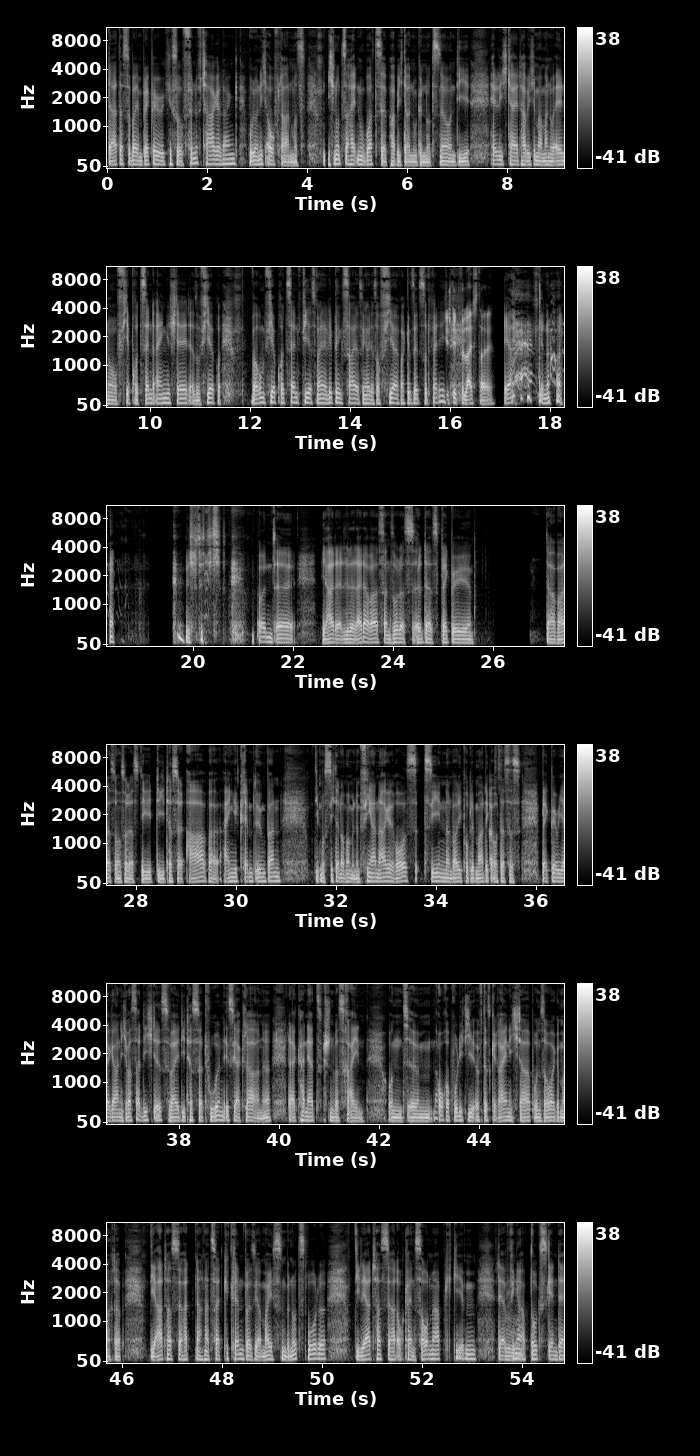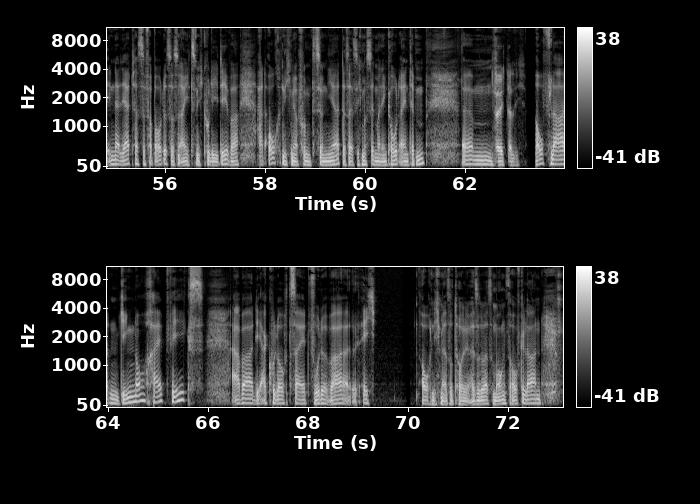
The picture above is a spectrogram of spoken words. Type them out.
Da hattest du bei dem BlackBerry wirklich so fünf Tage lang, wo du nicht aufladen musst. Ich nutze halt nur WhatsApp, habe ich da nur genutzt. Ne? Und die Helligkeit habe ich immer manuell nur auf vier Prozent eingestellt. Also vier Warum vier Prozent? Vier ist meine Lieblingszahl, deswegen habe ich das auf vier einfach gesetzt und fertig. Die steht für Lifestyle. Ja, genau. Richtig. Und äh, ja, leider war es dann so, dass äh, das BlackBerry, da war das auch so, dass die, die Taste A war eingeklemmt irgendwann die musste ich dann nochmal mit einem Fingernagel rausziehen. Dann war die Problematik auch, dass das BlackBerry ja gar nicht wasserdicht ist, weil die Tastaturen ist ja klar, ne? Da kann ja zwischen was rein. Und ähm, auch obwohl ich die öfters gereinigt habe und sauer gemacht habe, die A-Taste hat nach einer Zeit geklemmt, weil sie am meisten benutzt wurde. Die Leertaste hat auch keinen Sound mehr abgegeben. Der mhm. Fingerabdruckscan, der in der Leertaste verbaut ist, was eine eigentlich ziemlich coole Idee war, hat auch nicht mehr funktioniert. Das heißt, ich musste immer den Code eintippen. Ähm, Fürchterlich. Aufladen ging noch halbwegs, aber die Akkulaufzeit wurde, war echt auch nicht mehr so toll. Also du hast morgens aufgeladen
